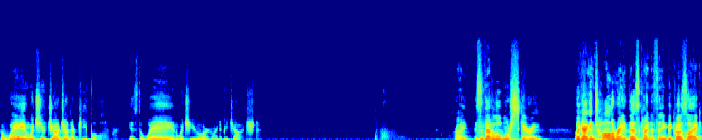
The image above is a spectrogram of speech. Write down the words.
The way in which you judge other people is the way in which you are going to be judged. right? Isn't that a little more scary? Like, I can tolerate this kind of thing because, like,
